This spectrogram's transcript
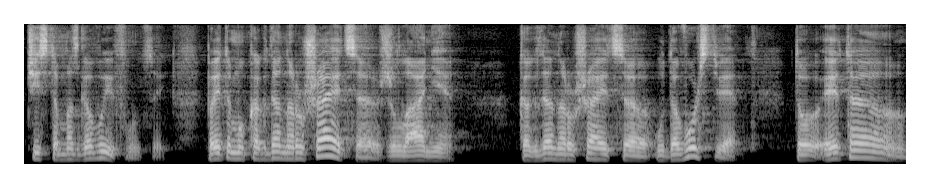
Чисто мозговые функции. Поэтому, когда нарушается желание, когда нарушается удовольствие, то это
